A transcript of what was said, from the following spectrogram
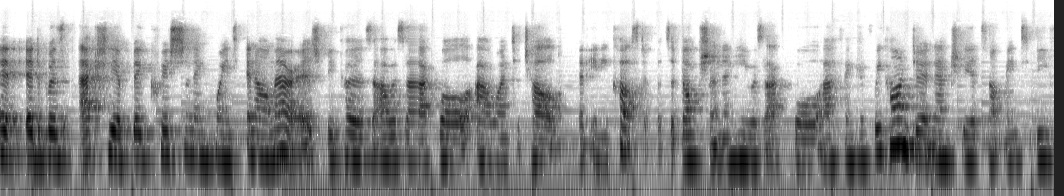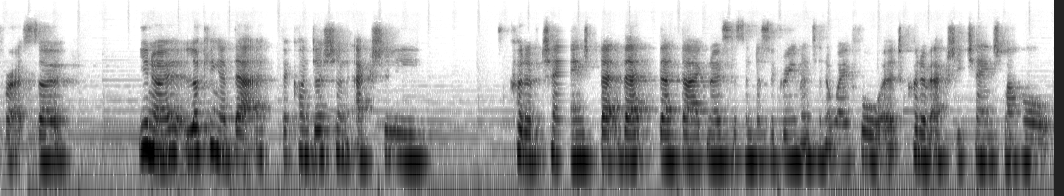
it, it was actually a big questioning point in our marriage because I was like, well, I want a child at any cost if it's adoption. And he was like, well, I think if we can't do it naturally, it's not meant to be for us. So, you know, looking at that, the condition actually could have changed that that that diagnosis and disagreement in a way forward could have actually changed my whole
